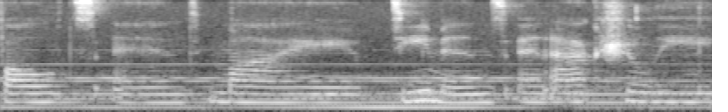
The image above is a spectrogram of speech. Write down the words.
faults and my demons, and actually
